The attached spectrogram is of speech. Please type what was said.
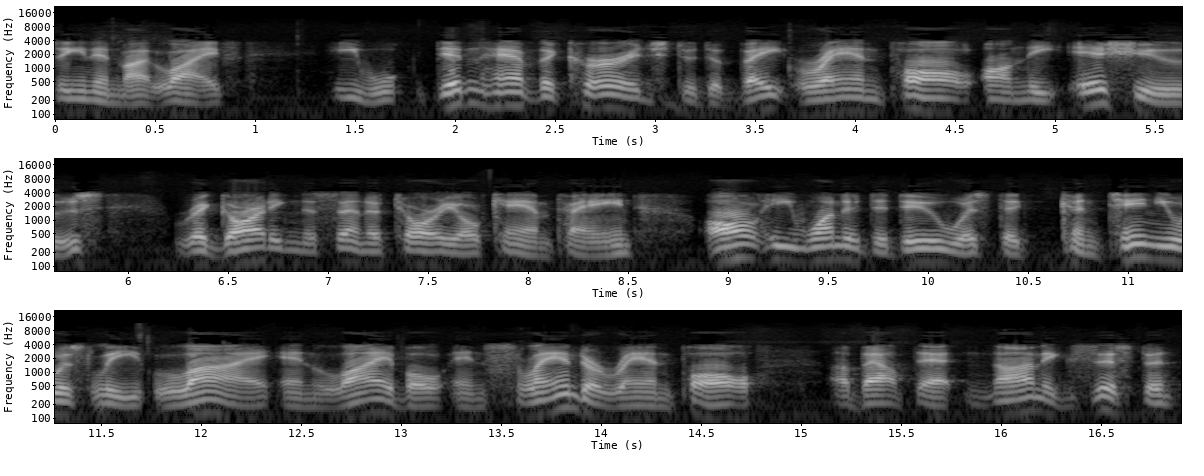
seen in my life – he didn't have the courage to debate Rand Paul on the issues regarding the senatorial campaign. All he wanted to do was to continuously lie and libel and slander Rand Paul about that non existent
